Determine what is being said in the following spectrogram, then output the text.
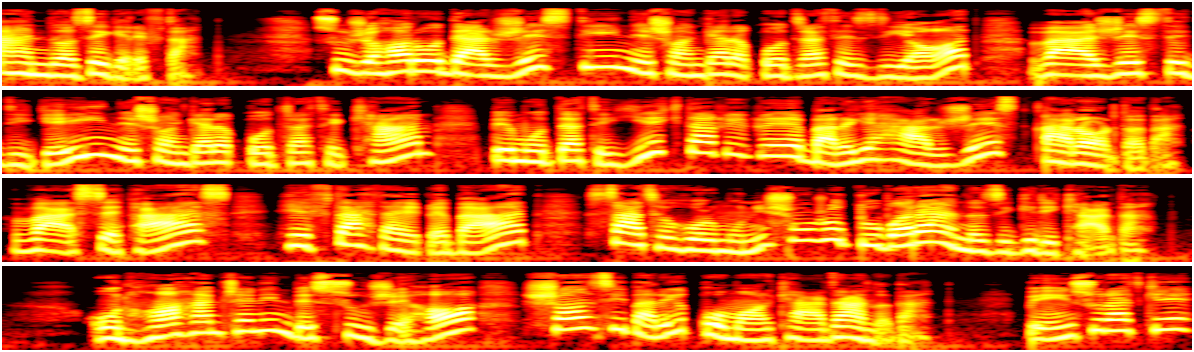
اندازه گرفتن. سوژه ها رو در ژستی نشانگر قدرت زیاد و ژست دیگه‌ی نشانگر قدرت کم به مدت یک دقیقه برای هر جست قرار دادن و سپس 17 دقیقه بعد سطح هورمونیشون رو دوباره اندازه گیری کردن. اونها همچنین به سوژه ها شانسی برای قمار کردن دادن. به این صورت که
